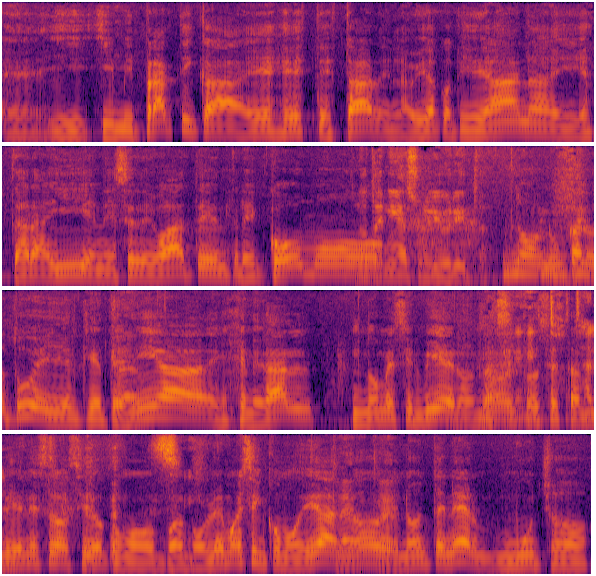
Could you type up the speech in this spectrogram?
eh, y, y mi práctica es este, estar en la vida cotidiana y estar ahí en ese debate entre cómo... No tenías un librito. No, nunca lo tuve y el que tenía en general no me sirvieron, ¿no? Sí, Entonces también eso ha sido como, pues, volvemos a esa incomodidad, Claro, ¿no? claro. De no tener mucho...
